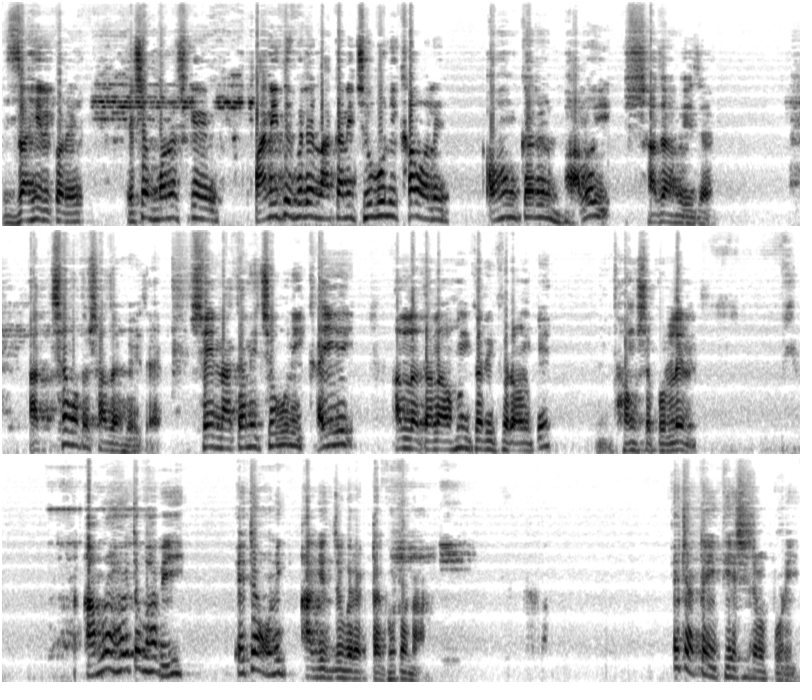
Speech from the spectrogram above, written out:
জাহির করে, এসব মানুষকে পানিতে ফেলে নাকানি, চুবুনি খাওয়ালে অহংকারের ভালোই সাজা হয়ে যায়। আচ্ছা মতো সাজা হয়ে যায়। সেই নাকানি চুবুনি খাইয়ে আল্লাহ তালা অহংকারী ফেরাউনকে ধ্বংস করলেন। আমরা হয়তো ভাবি, এটা অনেক আগের যুগের একটা ঘটনা। এটা একটা ইতিহাস হিসাবে পড়ি।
